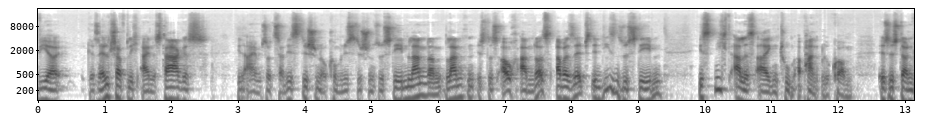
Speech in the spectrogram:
wir gesellschaftlich eines Tages in einem sozialistischen oder kommunistischen System landen, ist es auch anders, aber selbst in diesen Systemen ist nicht alles Eigentum abhanden gekommen. Es ist dann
